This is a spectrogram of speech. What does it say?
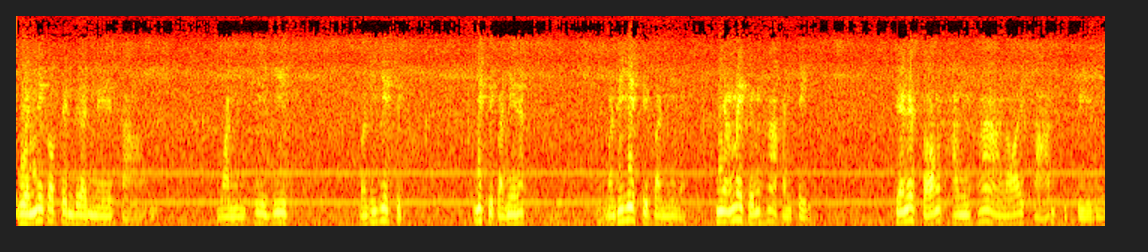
เดือนนี้ก็เป็นเดือนเมษาวันที่ยี่วันที่ยี่สิบยี่สิบวันนี้นะ วันที่ยี่สิบวันนี้แหละยังไม่ถึงห้าพันปีเพียงได้สองพันห้าร้อยสามสิบปีนี้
